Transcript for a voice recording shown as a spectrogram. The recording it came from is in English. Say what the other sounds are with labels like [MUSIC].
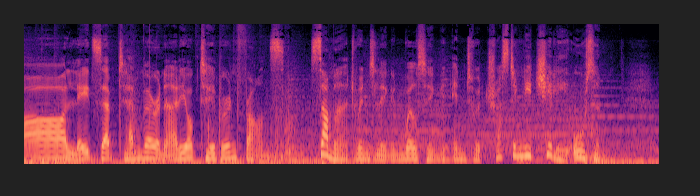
Ah, late September and early October in France. Summer dwindling and wilting into a trustingly chilly autumn.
